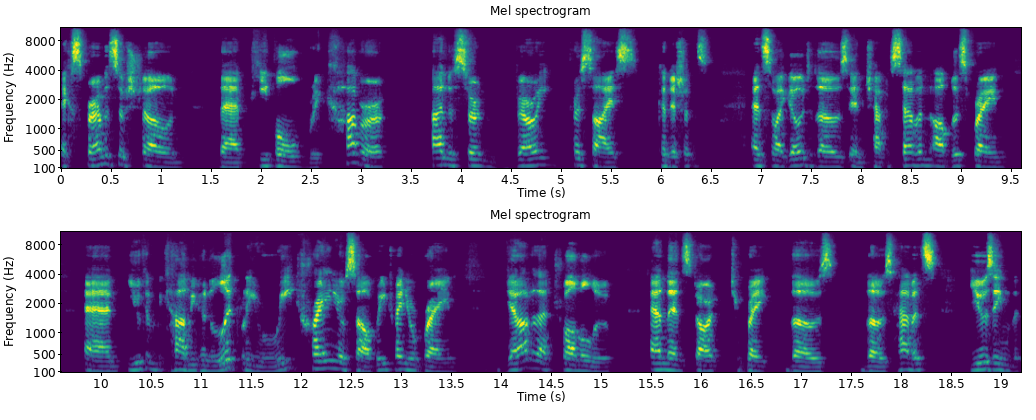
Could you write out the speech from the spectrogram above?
experiments have shown that people recover under certain very precise conditions. And so I go to those in chapter seven of Bliss Brain, and you can become, you can literally retrain yourself, retrain your brain, get out of that trauma loop, and then start to break those those habits using the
